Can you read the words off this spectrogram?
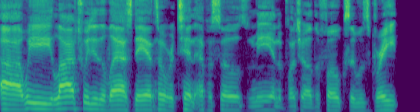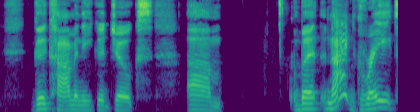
Uh, we live tweeted the Last Dance over ten episodes. Me and a bunch of other folks. It was great. Good comedy, good jokes, um, but not great.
